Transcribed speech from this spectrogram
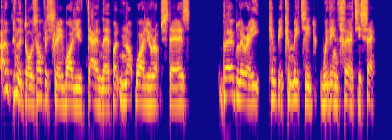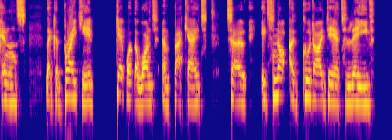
open the doors, obviously, while you're down there, but not while you're upstairs. Burglary can be committed within 30 seconds. They could break in, get what they want, and back out. So it's not a good idea to leave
